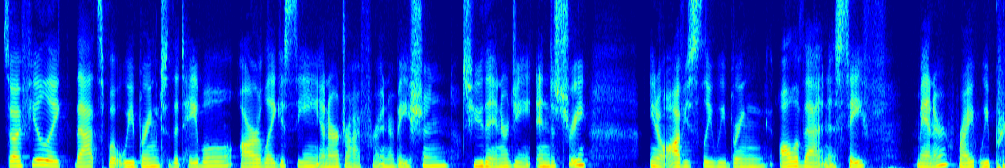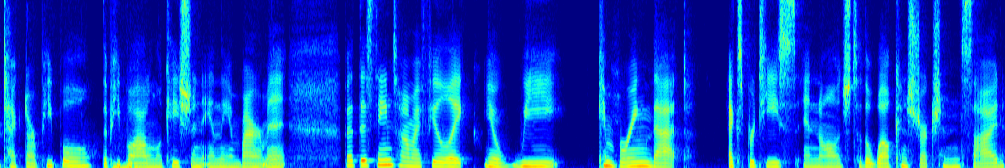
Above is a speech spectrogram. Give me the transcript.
So I feel like that's what we bring to the table our legacy and our drive for innovation to the energy industry. You know, obviously, we bring all of that in a safe manner, right? We protect our people, the mm-hmm. people out on location, and the environment. But at the same time, I feel like, you know, we can bring that expertise and knowledge to the well construction side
